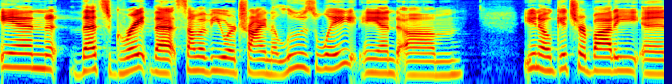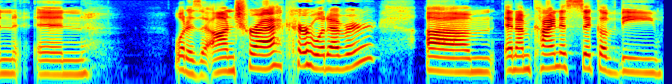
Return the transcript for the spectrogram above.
And that's great that some of you are trying to lose weight and um you know, get your body in in what is it, on track or whatever. Um, and I'm kind of sick of the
